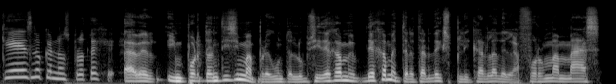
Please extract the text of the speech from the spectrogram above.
¿Qué es lo que nos protege? A ver, importantísima pregunta, Lupsi. Déjame, déjame tratar de explicarla de la forma más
